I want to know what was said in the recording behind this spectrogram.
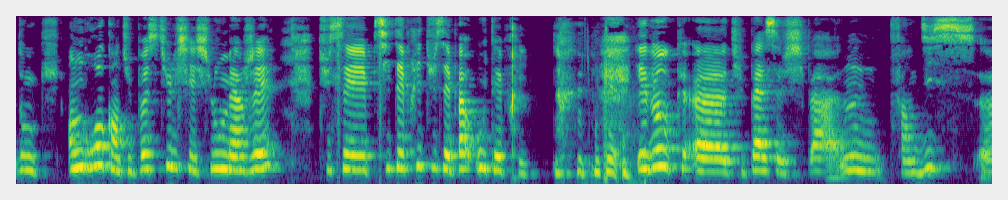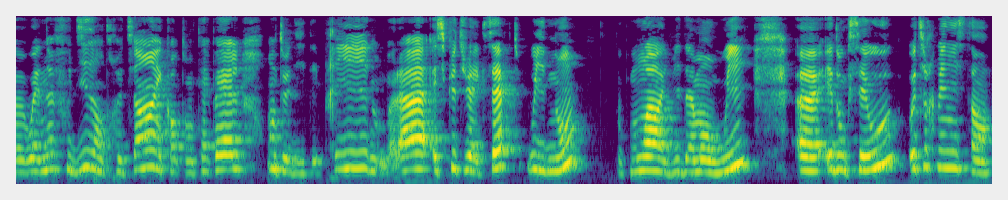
donc, en gros, quand tu postules chez Schlumberger, tu sais, si t'es pris, tu sais pas où t'es pris. Okay. et donc, euh, tu passes, je sais pas, enfin 10, euh, ouais, 9 ou 10 entretiens, et quand on t'appelle, on te dit t'es pris, donc voilà, est-ce que tu acceptes? Oui, non. Donc moi, évidemment, oui. Euh, et donc, c'est où? Au Turkménistan.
